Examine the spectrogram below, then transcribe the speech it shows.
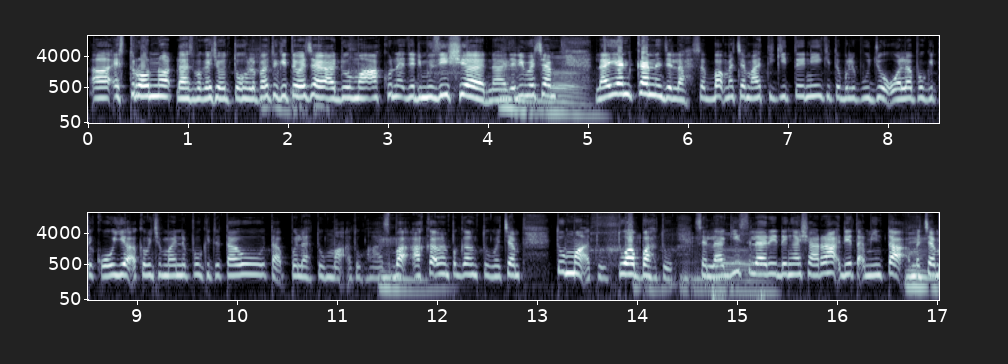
uh, astronaut lah sebagai contoh. Lepas tu kita macam aduh mak aku nak jadi musician. Nah, jadi macam layankan aje lah sebab macam hati kita ni kita boleh pujuk walaupun kita koyak ke macam mana pun kita tahu tak apalah tu mak tu. Ha, sebab akak memang pegang tu macam tu mak tu, tu abah tu. Selagi selari dengan syarak dia tak minta macam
